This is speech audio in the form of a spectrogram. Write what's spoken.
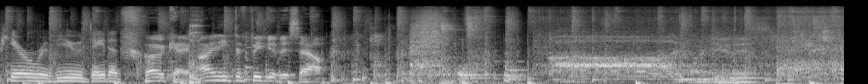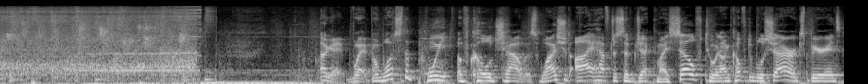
peer reviewed data. Okay, I need to figure this out. Ah, Okay, wait, but what's the point of cold showers? Why should I have to subject myself to an uncomfortable shower experience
